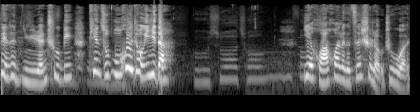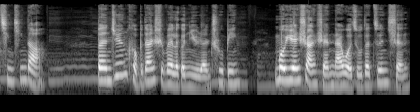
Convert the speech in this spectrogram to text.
为了女人出兵，天族不会同意的。”夜华换了个姿势搂住我，轻轻道：“本君可不单是为了个女人出兵。墨渊上神乃我族的尊神。”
